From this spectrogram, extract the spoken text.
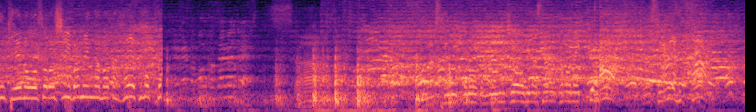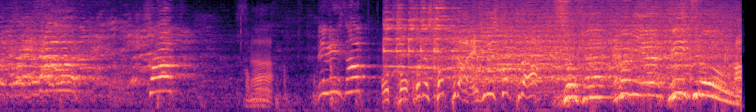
ール系の恐ろしい場面がまた早くもさあまさにこの画面上皆さんこの熱狂。あスライド入ったさあ。レフェリーストップおっとここでストップだ。レフェリーストップだ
